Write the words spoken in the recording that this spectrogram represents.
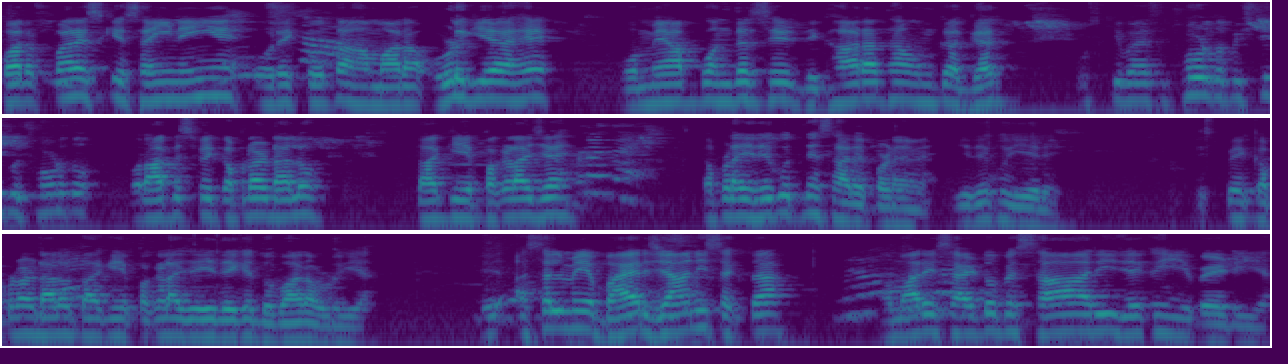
पर पर इसके सही नहीं है और एक तोता हमारा उड़ गया है। वो मैं आपको अंदर से दिखा रहा था उनका घर। उसकी वजह से छोड़ दो पिछली को छोड़ दो और आप इस पर कपड़ा डालो ताकि ये पकड़ा जाए। कपड़ा ये देखो इतने सारे पड़े हुए ये देखो ये रहे। इस पर कपड़ा डालो ताकि ये पकड़ा जाए। ये देखे दोबारा उड़ गया। असल में ये बाहर जा नहीं सकता। हमारी साइडों पे सारी देखें ये बैठ गया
